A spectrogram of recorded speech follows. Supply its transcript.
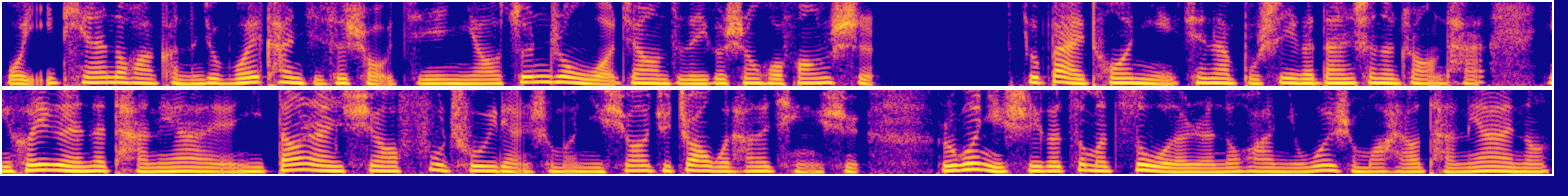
我一天的话可能就不会看几次手机，你要尊重我这样子的一个生活方式。就拜托你，现在不是一个单身的状态，你和一个人在谈恋爱，你当然需要付出一点什么，你需要去照顾他的情绪。如果你是一个这么自我的人的话，你为什么还要谈恋爱呢？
